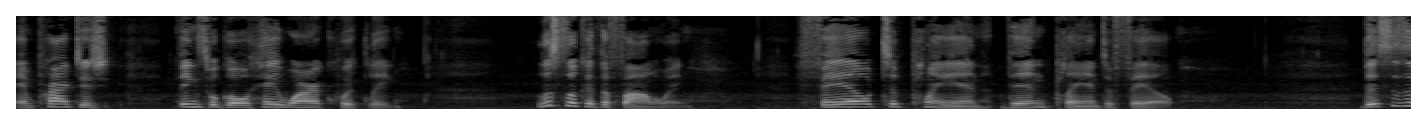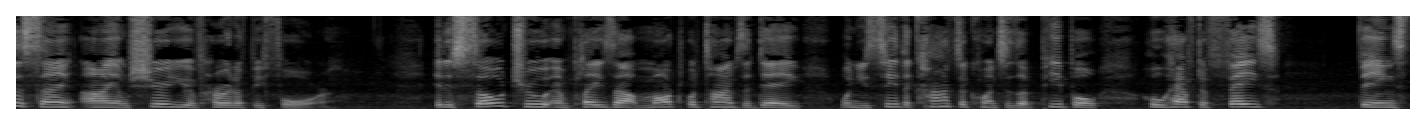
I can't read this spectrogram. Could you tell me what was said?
and practice, things will go haywire quickly. Let's look at the following fail to plan, then plan to fail. This is a saying I am sure you have heard of before. It is so true and plays out multiple times a day when you see the consequences of people who have to face things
